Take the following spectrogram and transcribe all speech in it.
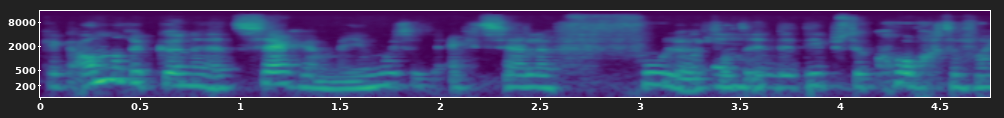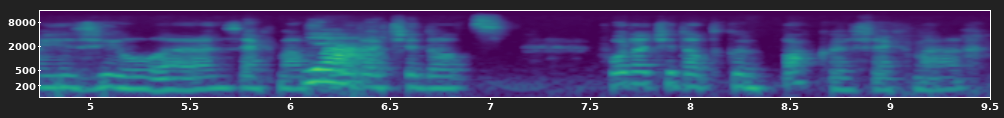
kijk, anderen kunnen het zeggen, maar je moet het echt zelf voelen. Tot in de diepste krochten van je ziel, uh, zeg maar. Ja. Voordat, je dat, voordat je dat kunt pakken, zeg maar.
